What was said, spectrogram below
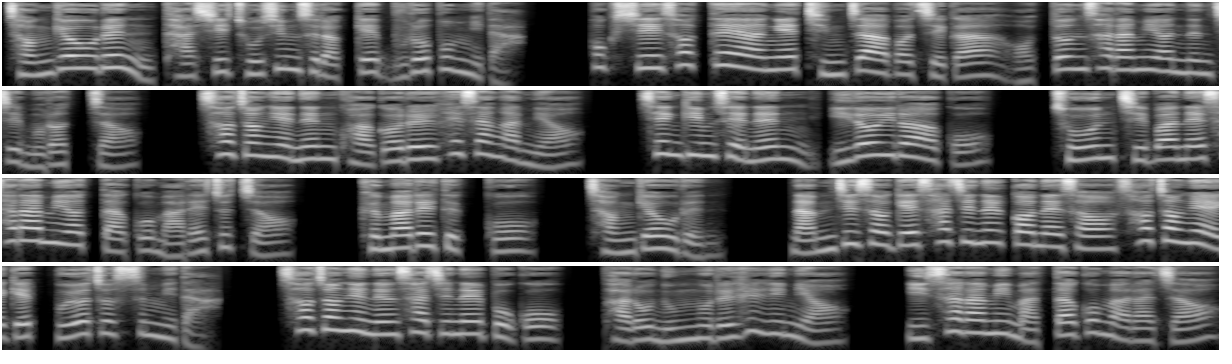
정겨울은 다시 조심스럽게 물어봅니다. 혹시 서태양의 진짜 아버지가 어떤 사람이었는지 물었죠. 서정혜는 과거를 회상하며 생김새는 이러이러하고 좋은 집안의 사람이었다고 말해주죠. 그 말을 듣고 정겨울은 남지석의 사진을 꺼내서 서정혜에게 보여줬습니다. 서정혜는 사진을 보고 바로 눈물을 흘리며 이 사람이 맞다고 말하죠.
